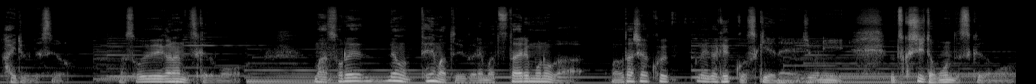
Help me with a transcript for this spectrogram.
入るんですよ。まあそういう映画なんですけども、まあそれのテーマというかね、まあ伝えるものが、まあ私はこれが結構好きでね、非常に美しいと思うんですけども、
